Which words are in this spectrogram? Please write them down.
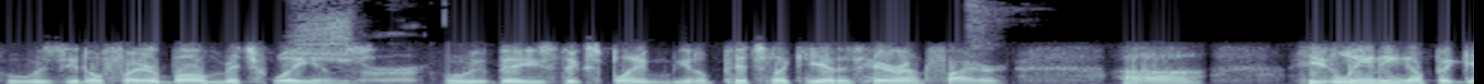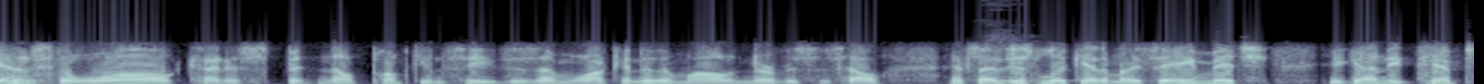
who was you know Fireball Mitch Williams, Sure. who they used to explain, you know, pitch like he had his hair on fire. Uh, he's leaning up against the wall, kind of spitting out pumpkin seeds as I'm walking to the mound, nervous as hell. And so I just look at him and I say, "Hey, Mitch, you got any tips?"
